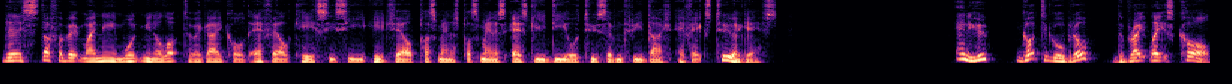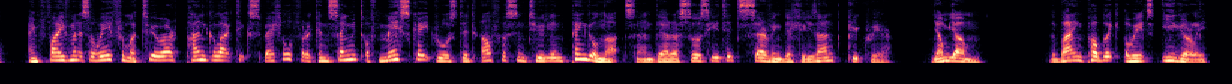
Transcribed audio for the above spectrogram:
the stuff about my name won't mean a lot to a guy called FLKCCHL plus minus plus minus SGDO273-FX2, I guess. Anywho, got to go, bro. The bright lights call. I'm five minutes away from a two-hour pan-galactic special for a consignment of mesquite roasted Alpha Centurion pingle nuts and their associated serving dishes and cookware. Yum yum. The buying public awaits eagerly,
